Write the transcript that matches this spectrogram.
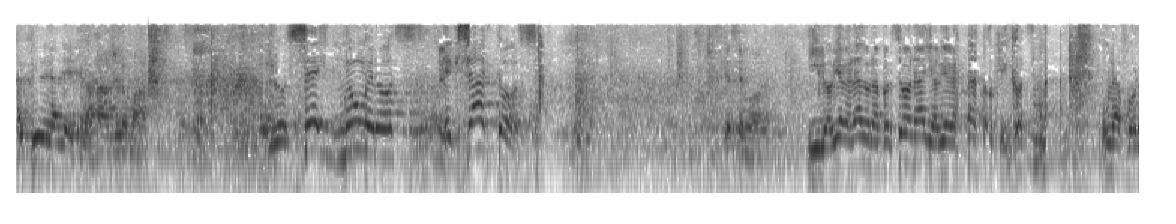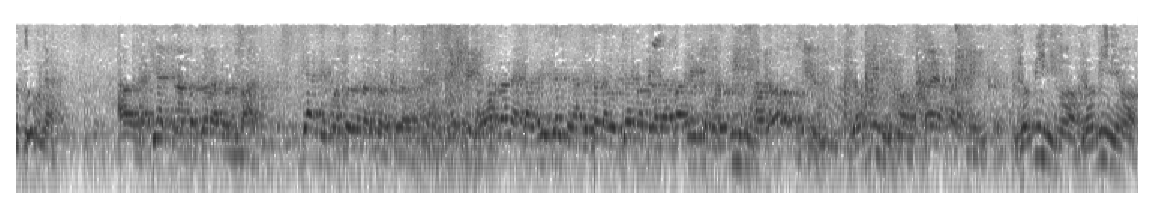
Al pie de la letra. Ah. Los seis números exactos. ¿Qué hacemos ahora? Y lo había ganado una persona y había ganado, ¿qué cosa? Una fortuna. Ahora, ¿qué hace una persona normal? ¿Qué hacemos todos nosotros? Agarrar la cabeza y la empezar a golpear contra la pared como lo mínimo, ¿no? Lo mínimo. No era para mí. Lo mínimo, lo mínimo.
